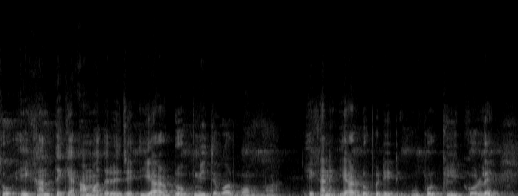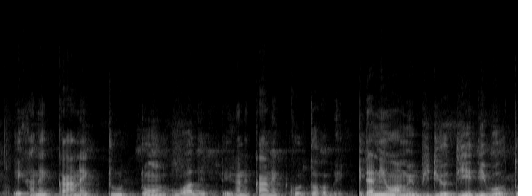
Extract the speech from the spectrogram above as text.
তো এখান থেকে আমাদের এই যে ইয়ারড্রপ নিতে পারব আমরা। এখানে এয়ারডোপের উপর ক্লিক করলে এখানে কানেক্ট টু টোন ওয়ালেট এখানে কানেক্ট করতে হবে। এটা নিয়েও আমি ভিডিও দিয়ে দিব, তো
